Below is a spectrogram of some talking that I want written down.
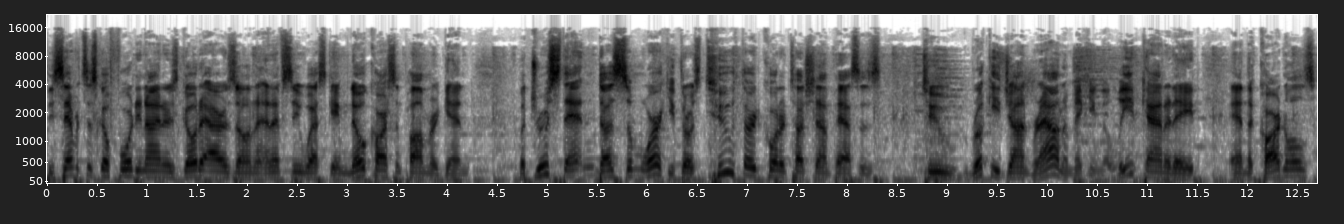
the San Francisco 49ers go to Arizona, NFC West game. No Carson Palmer again, but Drew Stanton does some work. He throws two third quarter touchdown passes to rookie John Brown, a making the leap candidate, and the Cardinals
